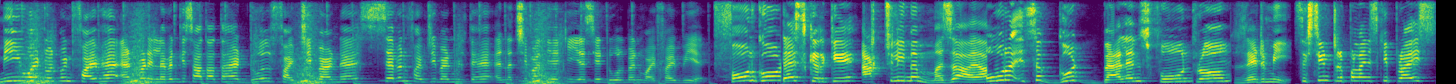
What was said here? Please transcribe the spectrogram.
मी यू आई ट्वेल्व है एंड्रॉइड इलेवन के साथ आता है डुअल फाइव जी बैंड है सेवन फाइव जी बैंड मिलते हैं एंड अच्छी बात यह है कि यस ये डुअल बैंड वाईफाई भी है। फ़ोन को टेस्ट करके एक्चुअली में मज़ा आया। और it's a good balance phone from Redmi sixteen triple nine इसकी प्राइस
